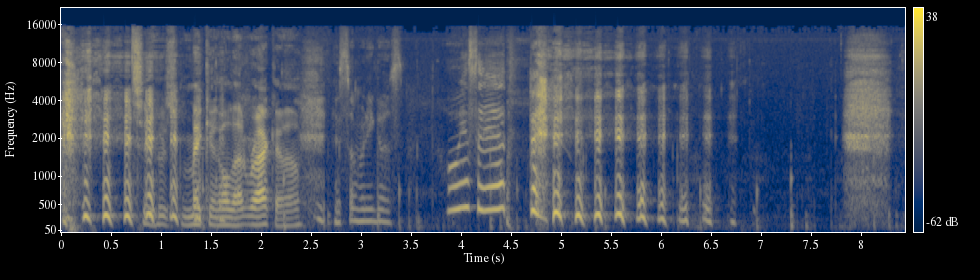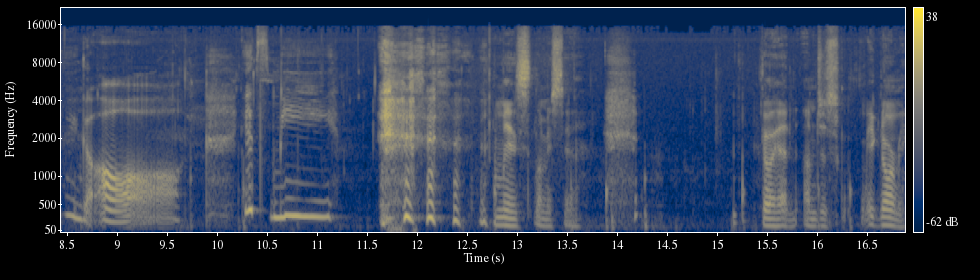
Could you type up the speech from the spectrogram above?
See who's making all that racket, huh? And somebody goes, who is it? you go, oh, it's me. Let me let me see. Go ahead. I'm just ignore me.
